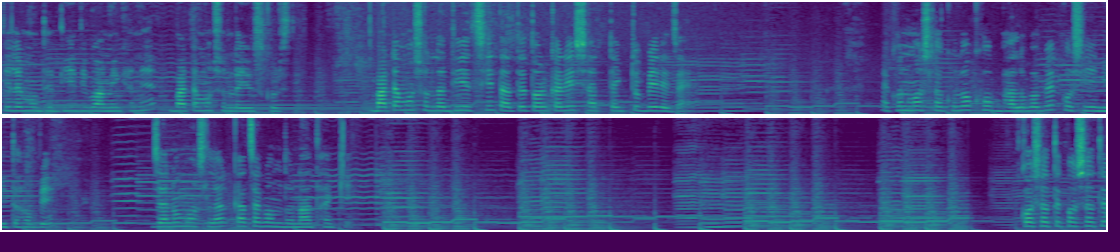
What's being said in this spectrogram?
তেলের মধ্যে দিয়ে দিব। আমি এখানে বাটা মশলা ইউজ করছি। বাটা মশলা দিয়েছি, তাতে তরকারির স্বাদটা একটু বেড়ে যায়। এখন মশলাগুলো খুব ভালোভাবে কষিয়ে নিতে হবে, যেন মশলার কাঁচা গন্ধ না থাকে। কষাতে কষাতে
